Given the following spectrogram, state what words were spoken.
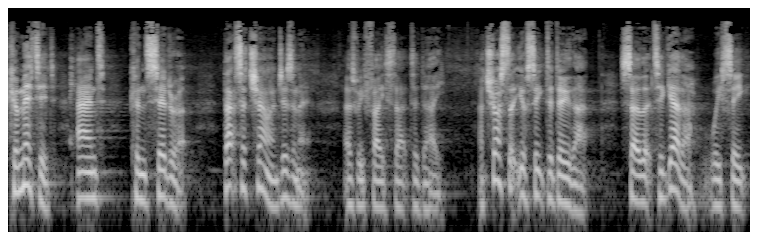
committed and considerate? That's a challenge, isn't it? As we face that today. I trust that you'll seek to do that so that together we seek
